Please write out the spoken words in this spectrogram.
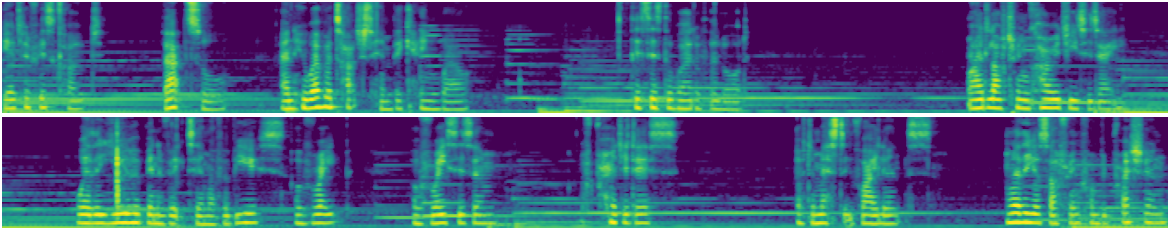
the edge of his coat. That's all, and whoever touched him became well. This is the word of the Lord. I'd love to encourage you today, whether you have been a victim of abuse, of rape, of racism, of prejudice, of domestic violence, whether you're suffering from depression,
